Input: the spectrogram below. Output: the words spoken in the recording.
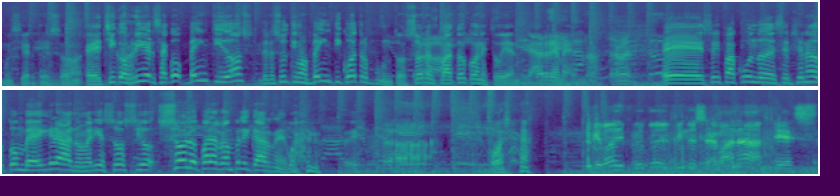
Muy cierto eso. Eh, chicos, River sacó 22 de los últimos 24 puntos. Solo Ah. empató con Estudiantes. Ah, tremendo. no, tremendo. Eh, soy Facundo, decepcionado con Belgrano, María Socio, solo para romper el carnet. Bueno. Hola. Lo que más disfruté del fin de semana es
